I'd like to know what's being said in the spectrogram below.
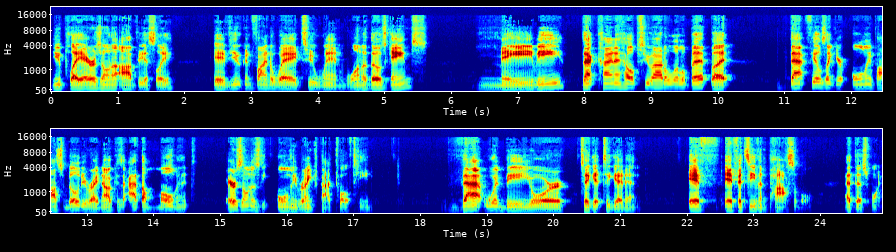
You play Arizona, obviously. If you can find a way to win one of those games, maybe that kind of helps you out a little bit, but that feels like your only possibility right now because at the moment, Arizona is the only ranked Pac 12 team. That would be your ticket to get in if if it's even possible at this point.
